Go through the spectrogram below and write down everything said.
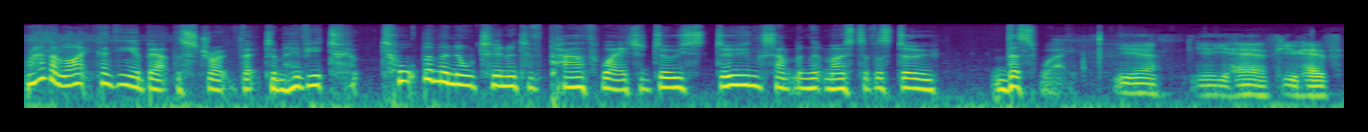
rather like thinking about the stroke victim, have you t- taught them an alternative pathway to do doing something that most of us do this way? Yeah, yeah, you have. You have.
